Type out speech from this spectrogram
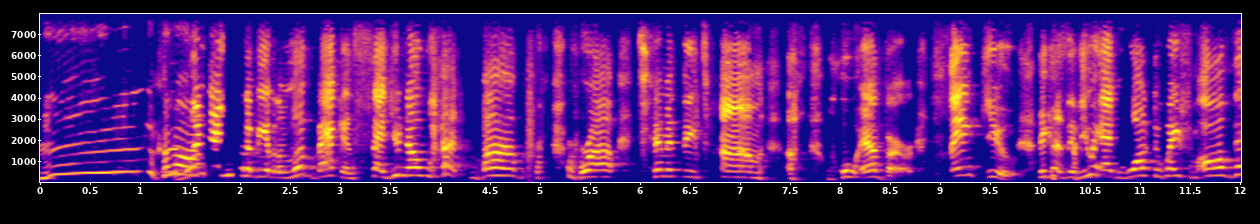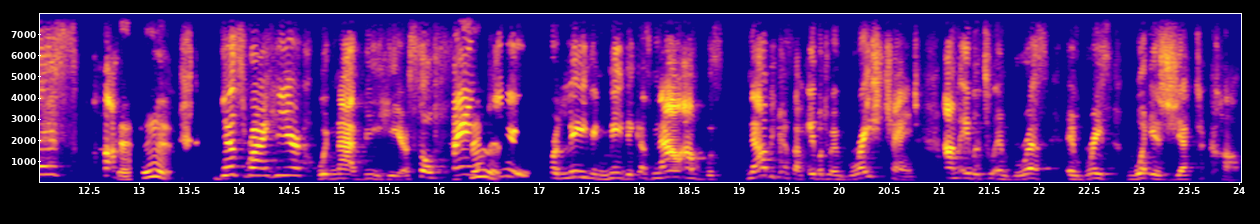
Mm, come on. One day you're going to be able to look back and say, you know what, Bob, Rob, Timothy, Tom, uh, whoever, thank you. Because if you hadn't walked away from all this, That's it. this right here would not be here. So thank you for leaving me because now I was now because I'm able to embrace change, I'm able to embrace embrace what is yet to come.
